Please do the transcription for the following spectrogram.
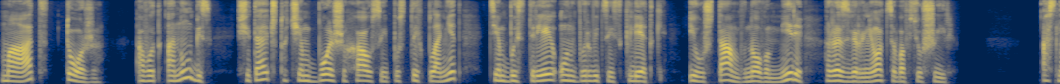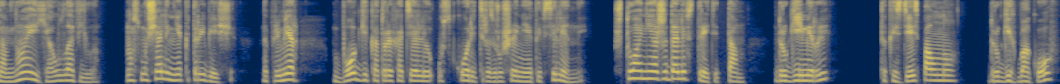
Маат тоже. А вот Анубис считает, что чем больше хаоса и пустых планет, тем быстрее он вырвется из клетки, и уж там, в новом мире, развернется во всю ширь. Основное я уловила, но смущали некоторые вещи. Например, боги, которые хотели ускорить разрушение этой вселенной. Что они ожидали встретить там? Другие миры? Так и здесь полно. Других богов?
